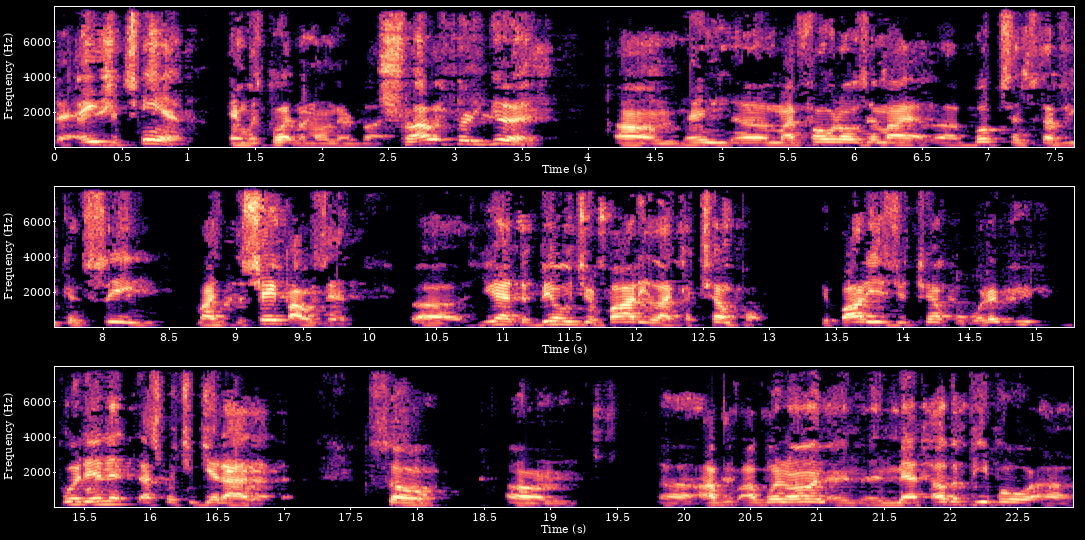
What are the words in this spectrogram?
the age of 10 and was putting them on their butt. So I was pretty good. Um, and uh, my photos and my uh, books and stuff, you can see my the shape I was in. Uh, you had to build your body like a temple. Your body is your temple. Whatever you put in it, that's what you get out of it. So um, uh, I, I, went on and, and, met other people, uh,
